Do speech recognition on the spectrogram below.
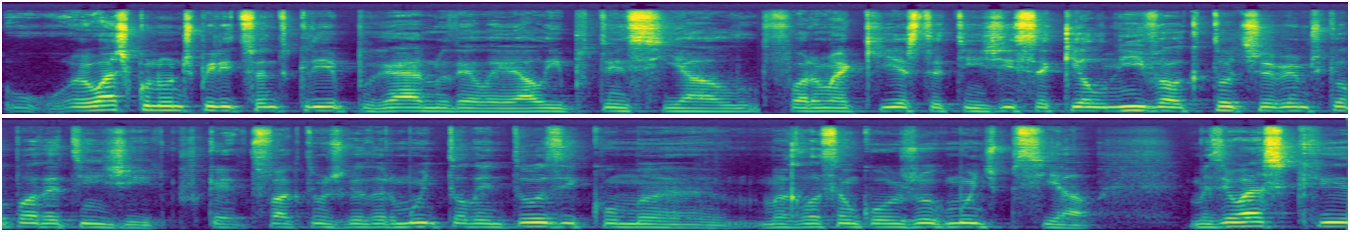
eu acho que o Nuno Espírito Santo queria pegar no Dele Alli e potenciá-lo de forma a que este atingisse aquele nível que todos sabemos que ele pode atingir, porque é de facto um jogador muito talentoso e com uma, uma relação com o jogo muito especial. Mas eu acho que,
